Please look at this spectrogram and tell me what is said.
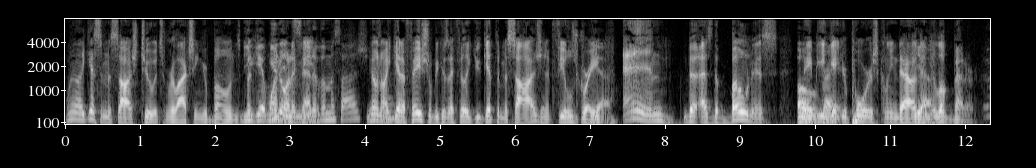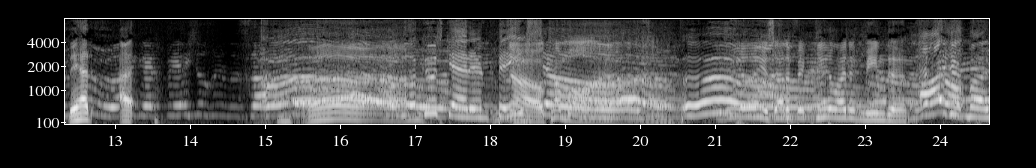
Well, I guess a massage too. It's relaxing your bones. Do you get one know what I instead mean. of a massage? No, or no, I get a facial because I feel like you get the massage and it feels great. Yeah. And the, as the bonus, Oh, maybe you right. get your pores cleaned out Yeah. and you look better. They had. I, Oh, look who's getting facials. No, come on. Really? Is that a big deal? I didn't mean to. I get my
